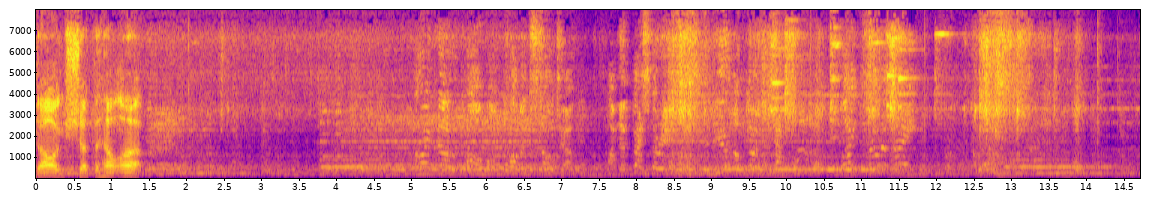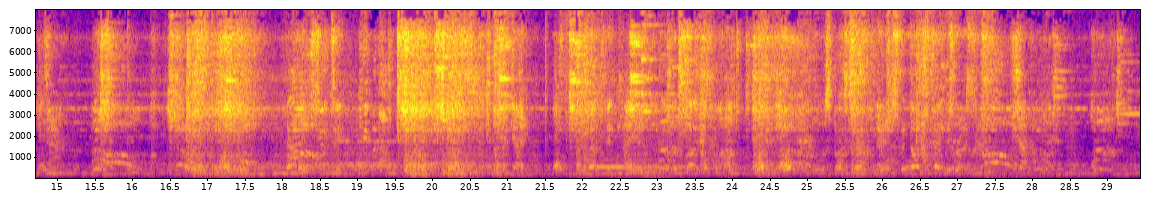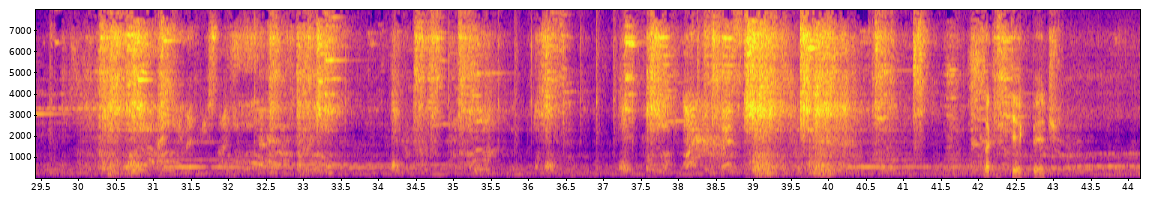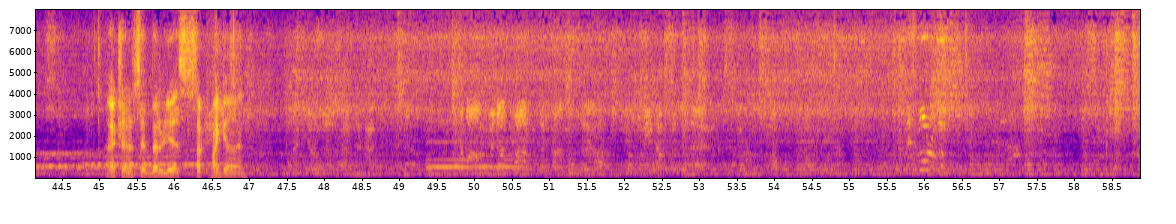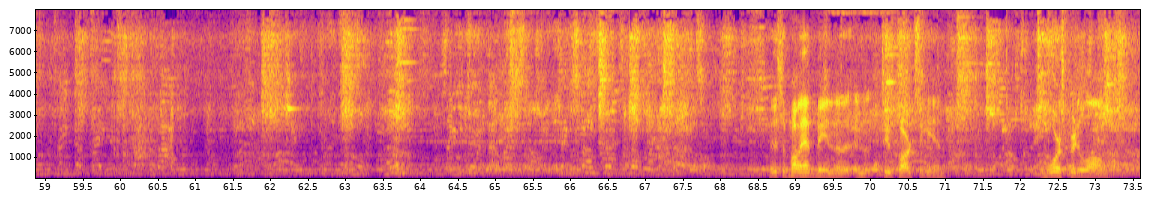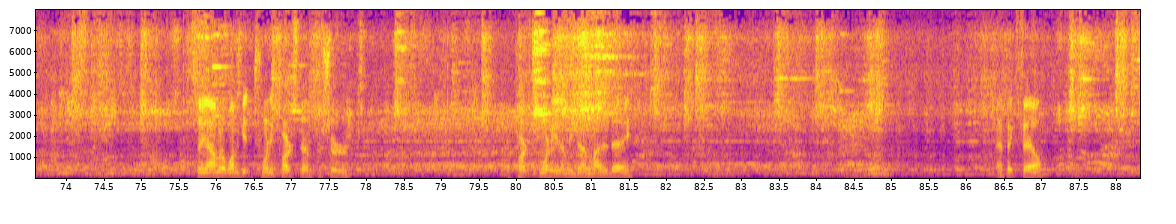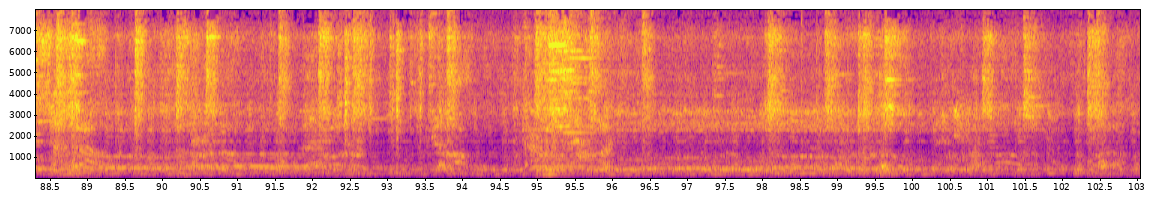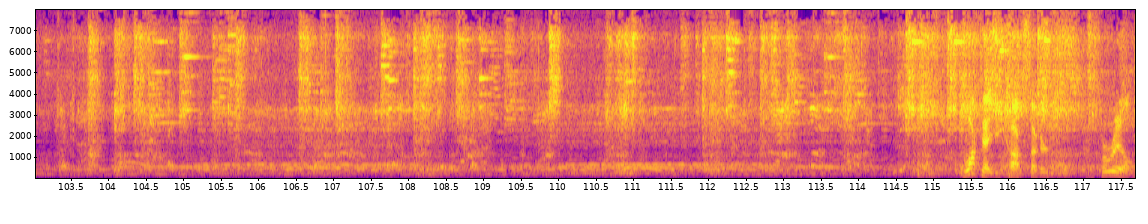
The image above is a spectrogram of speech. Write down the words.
Dog, shut the hell up. Suck his dick, bitch. Actually, I said better yet, suck my gun. This will probably have to be in, the, in two parts again. The war's pretty long. So yeah, I'm gonna want to get 20 parts done for sure. Or part 20 that'll be done by the day. Epic fail. Block that, you cocksucker. For real.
